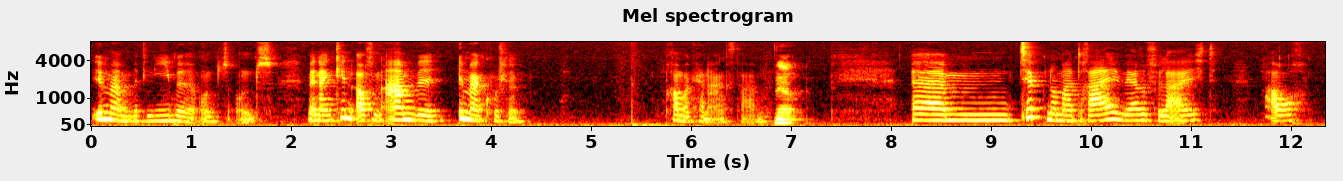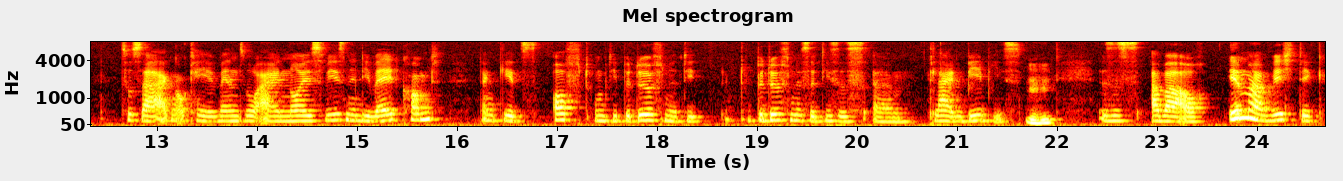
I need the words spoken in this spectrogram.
immer mit Liebe und, und wenn ein Kind auf den Arm will, immer kuscheln. Braucht man keine Angst haben. Ja. Ähm, Tipp Nummer drei wäre vielleicht auch zu sagen, okay, wenn so ein neues Wesen in die Welt kommt, dann geht es oft um die Bedürfnisse, die Bedürfnisse dieses ähm, kleinen Babys. Mhm. Es ist aber auch immer wichtig,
